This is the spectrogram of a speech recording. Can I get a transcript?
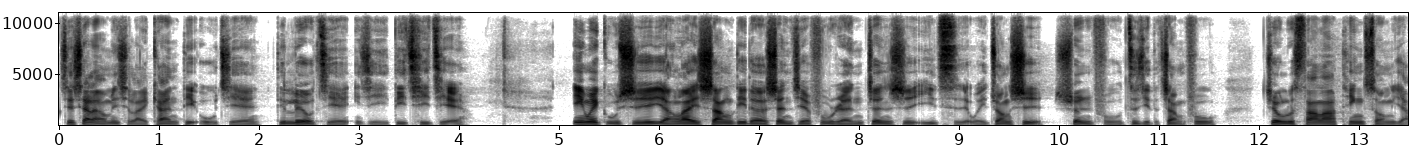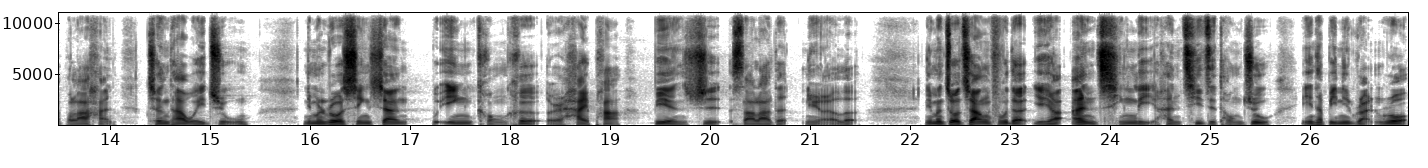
接下来，我们一起来看第五节、第六节以及第七节。因为古时仰赖上帝的圣洁妇人，正是以此为装饰，顺服自己的丈夫，就如撒拉听从亚伯拉罕，称他为主。你们若行善，不因恐吓而害怕，便是撒拉的女儿了。你们做丈夫的，也要按情理和妻子同住，因他比你软弱，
